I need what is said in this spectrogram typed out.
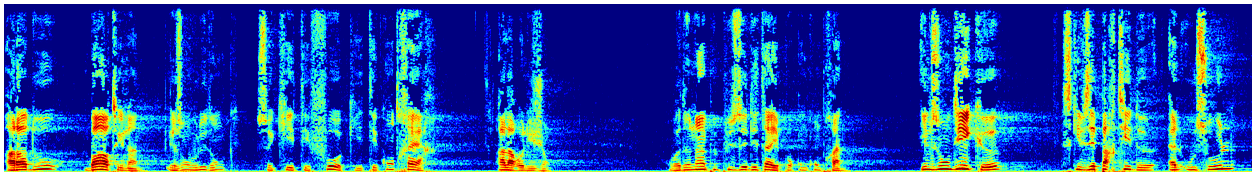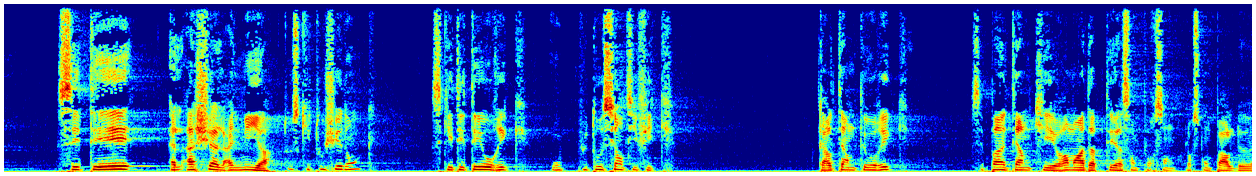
Aradu batilan. Ils ont voulu donc ce qui était faux, qui était contraire à la religion. On va donner un peu plus de détails pour qu'on comprenne. Ils ont dit que ce qui faisait partie de Al-Usul, c'était Al-Ashya al-Ilmiya, tout ce qui touchait donc ce qui était théorique, ou plutôt scientifique. Car le terme théorique, c'est pas un terme qui est vraiment adapté à 100% lorsqu'on parle de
